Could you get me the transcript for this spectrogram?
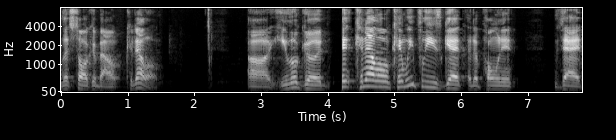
Let's talk about Canelo. Uh, he looked good. Canelo, can we please get an opponent that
